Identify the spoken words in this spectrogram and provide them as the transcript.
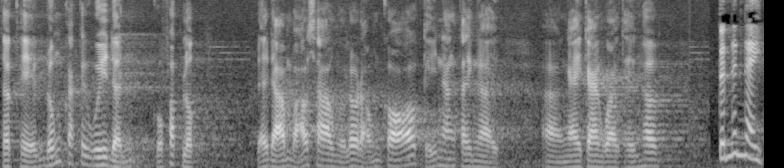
thực hiện đúng các cái quy định của pháp luật để đảm bảo sao người lao động có kỹ năng tay nghề à, ngày càng hoàn thiện hơn. Tính đến nay,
